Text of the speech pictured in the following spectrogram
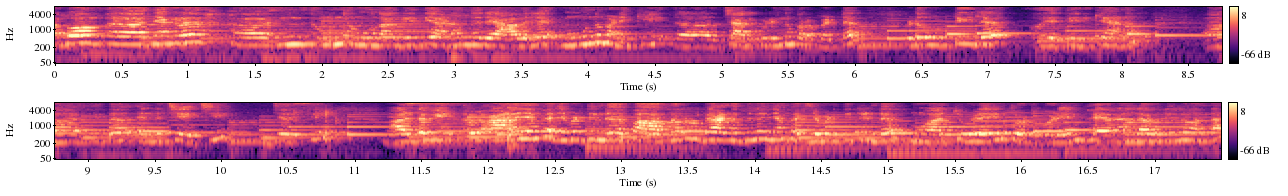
അപ്പോൾ ഞങ്ങൾ ഇന്ന് മൂന്നാം തീയതിയാണ്. ഇന്ന് രാവിലെ മൂന്ന് മണിക്ക് ചാലക്കുടിയിൽ നിന്ന് പുറപ്പെട്ട് ഇവിടെ ഊട്ടിയിൽ എത്തിയിരിക്കുകയാണ്. ഇത് എന്റെ ചേച്ചി ജെസ്സി. ആളുടെ ആളെ ഞാൻ പരിചയപ്പെടുത്തിയിട്ടുണ്ട്. പാർലർ ഉദ്ഘാടനത്തിന് ഞാൻ പരിചയപ്പെടുത്തിയിട്ടുണ്ട്. മൂവാറ്റുപുഴയും തൊടുപുഴയും ഫെയർ ആൻഡ് ലവ്ലി എന്ന്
